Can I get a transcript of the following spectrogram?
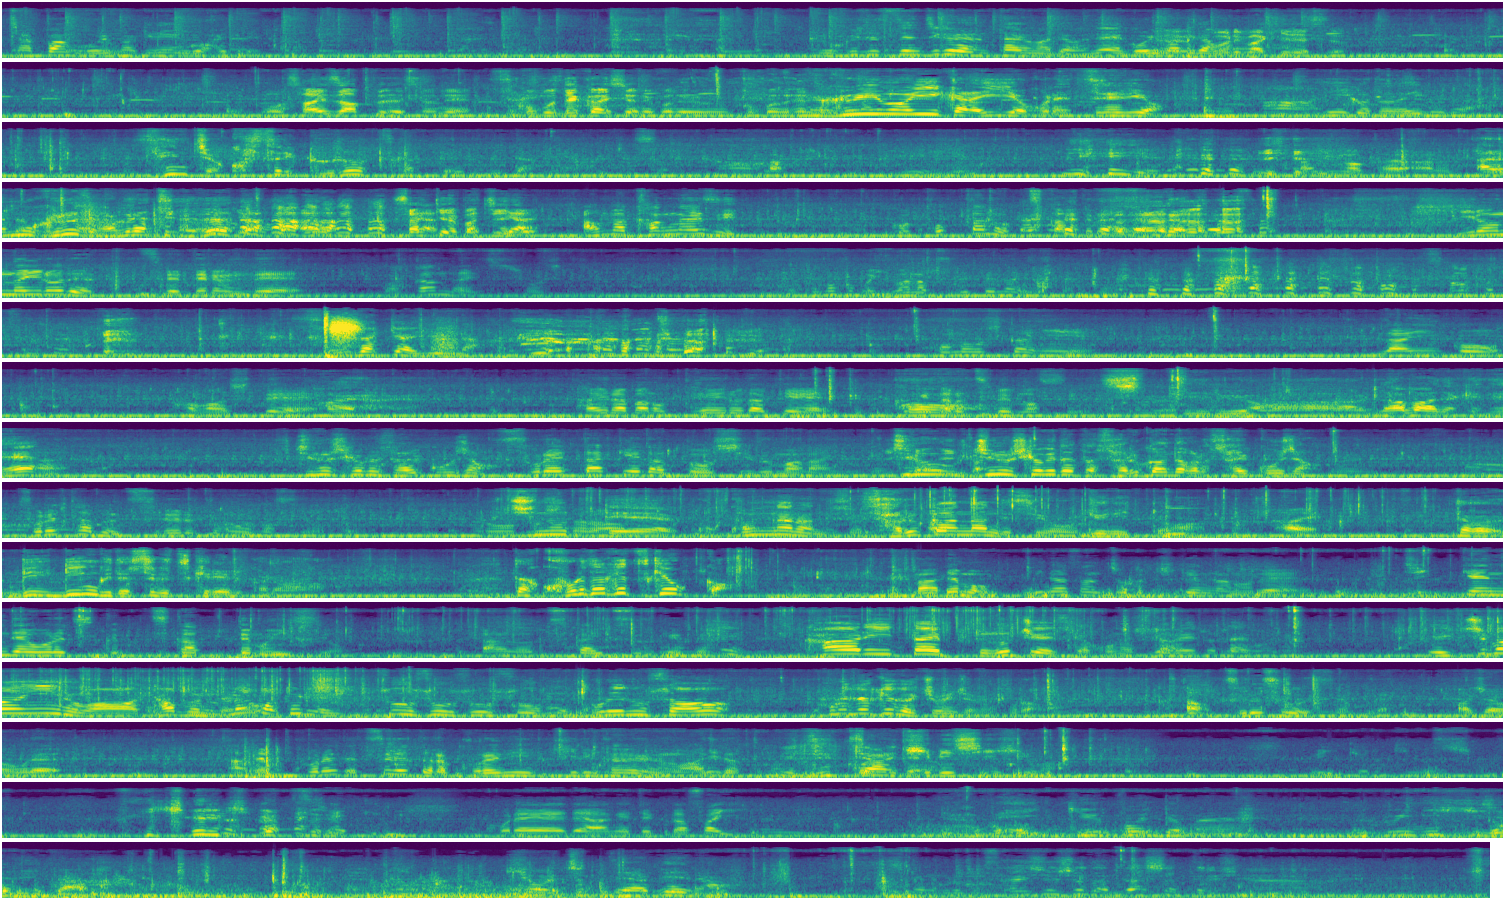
ジャパンゴリ巻き連合入ってるから。60センチぐらいのタイまではねゴリ巻きだもん。ゴリ巻きですよもうサイズアップですよね。ここでかいですよねこのここの辺。グイもいいからいいよこれ釣れるよ。ああいいことだいいことだ。船長こっそりグロー使ってるの見たんだよあいえ。いえいいあ今かあのあれもうグローじゃなくなってる。さっきのバチンいやであんま考えずにこう取ったのを使ってる いろんな色で釣れてるんでわかんないです正直。そもそもイワナ釣れてない。ですからねそれだけは言うな。この下にラインこうかまして、はいはい。平ら場のテールだけかけたら釣れますよ、知ってるよラバーだけね、はうちの仕掛け最高じゃん。い、それだけだと沈まないんで。うちのうちの仕掛けだったらサルカンだから最高じゃんそれ多分釣れると思いますようちのってこんななんですよ。サルカンなんですよユニットは。はい。だからリリングですぐつけれるから。だからこれだけつけよっか。まあでも皆さんちょっと危険なので実験で俺つく使ってもいいですよ。あの使い続けて。カーリータイプとどっちがいいですか？このストレートタイプ。一番いいのは多分だラよ。そうそうそうそうもうこれのさこれだけが一番いいんじゃない？ほら。あ釣れそうですねこれあじゃあ俺あでもこれで釣れたらこれに切り替えるのもありだと思う。全然ありだよ。厳しい日は。いける気がしまいける気がする。すこれで上げてください。やべえ一級ポイントお前。ウグイ2匹じゃねえか。今日ちょっとやべえな。しかも俺もう最終手段出しちゃってるしな。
